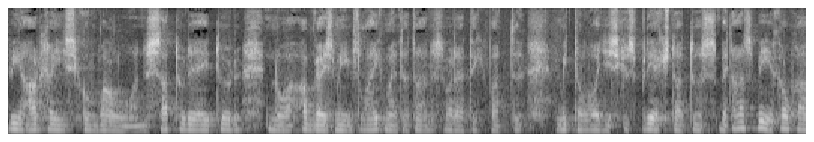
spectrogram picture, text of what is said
bija arhaisku valodu, saturēja tur no apgaismības laikmeta tādus varētu tikt pat mitoloģiskus priekšstatus, bet tās bija kaut kā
